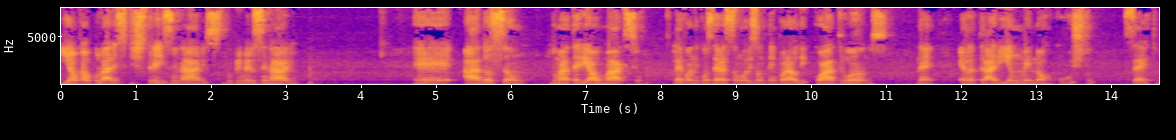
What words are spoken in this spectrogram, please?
E ao calcular esses três cenários, no primeiro cenário, é, a adoção do material Maxion, levando em consideração um horizonte temporal de quatro anos, né, ela traria um menor custo certo?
